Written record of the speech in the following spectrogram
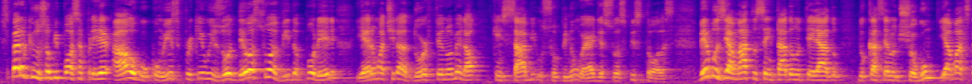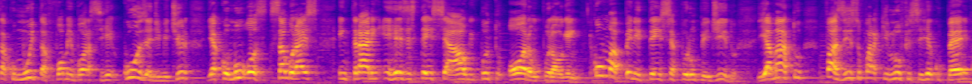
Espero que o Usopp possa aprender algo com isso. Porque o Izo deu a sua vida por ele. E era um atirador fenomenal. Quem sabe o Usopp não herde as suas pistolas. Vemos Yamato sentado no telhado do castelo de Shogun. Yamato está com muita fome embora se recuse a admitir. E é comum os samurais entrarem em resistência a algo enquanto oram por alguém. Como uma penitência por um pedido. Yamato faz isso para que Luffy se recupere.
